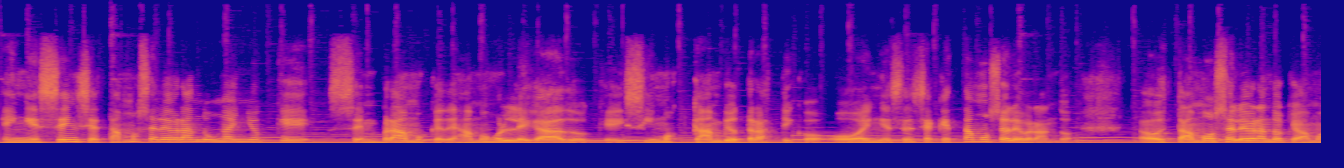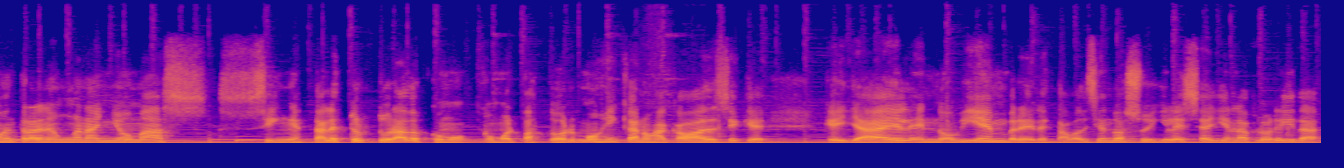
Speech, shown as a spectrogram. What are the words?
en esencia, estamos celebrando un año que sembramos, que dejamos un legado, que hicimos cambios drásticos. O en esencia, ¿qué estamos celebrando? O estamos celebrando que vamos a entrar en un año más sin estar estructurados, como, como el pastor Mojica nos acaba de decir que, que ya él en noviembre le estaba diciendo a su iglesia allí en la Florida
